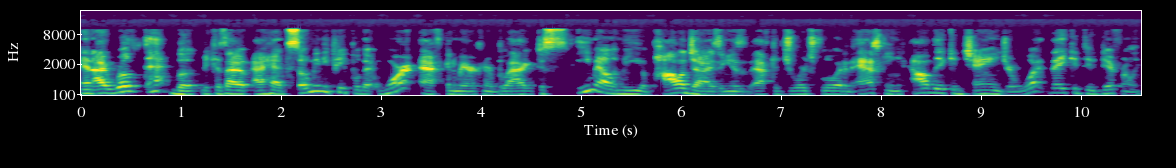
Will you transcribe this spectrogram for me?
And I wrote that book because I, I had so many people that weren't African American or Black just emailing me apologizing after George Floyd and asking how they can change or what they could do differently.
